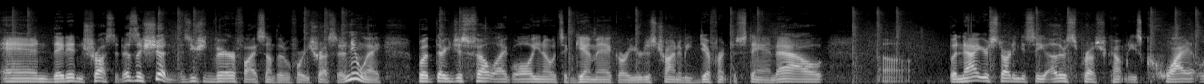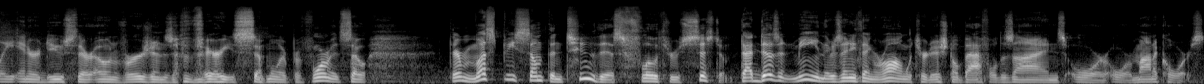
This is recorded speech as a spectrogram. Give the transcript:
and they didn't trust it, as they shouldn't, because you should verify something before you trust it anyway. But they just felt like, well, you know, it's a gimmick or you're just trying to be different to stand out. Uh, but now you're starting to see other suppressor companies quietly introduce their own versions of very similar performance. So there must be something to this flow-through system. That doesn't mean there's anything wrong with traditional baffle designs or, or monocores,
